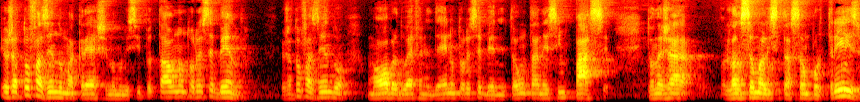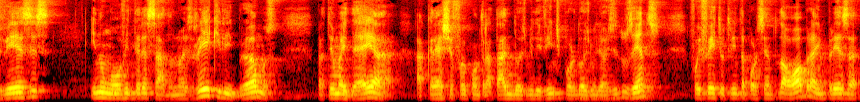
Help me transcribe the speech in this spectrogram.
eu já estou fazendo uma creche no município tal, não estou recebendo. Eu já estou fazendo uma obra do FNDE e não estou recebendo. Então está nesse impasse. Então nós já lançamos a licitação por três vezes e não houve interessado. Nós reequilibramos, para ter uma ideia, a creche foi contratada em 2020 por 2 milhões e 200, foi feito 30% da obra, a empresa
